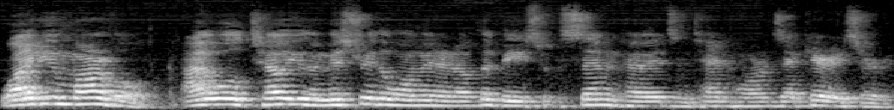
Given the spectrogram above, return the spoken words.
Why do you marvel? I will tell you the mystery of the woman and of the beast with the seven heads and ten horns that carries her.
